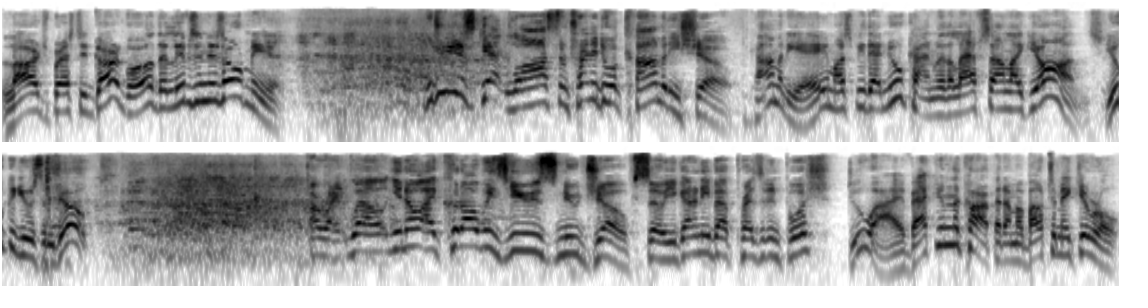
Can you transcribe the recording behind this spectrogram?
large-breasted gargoyle that lives in his oatmeal. Would you just get lost? I'm trying to do a comedy show. Comedy, eh? Must be that new kind where the laughs sound like yawns. You could use some jokes. All right, well, you know, I could always use new jokes. So, you got any about President Bush? Do I? Vacuum the carpet. I'm about to make you roll.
